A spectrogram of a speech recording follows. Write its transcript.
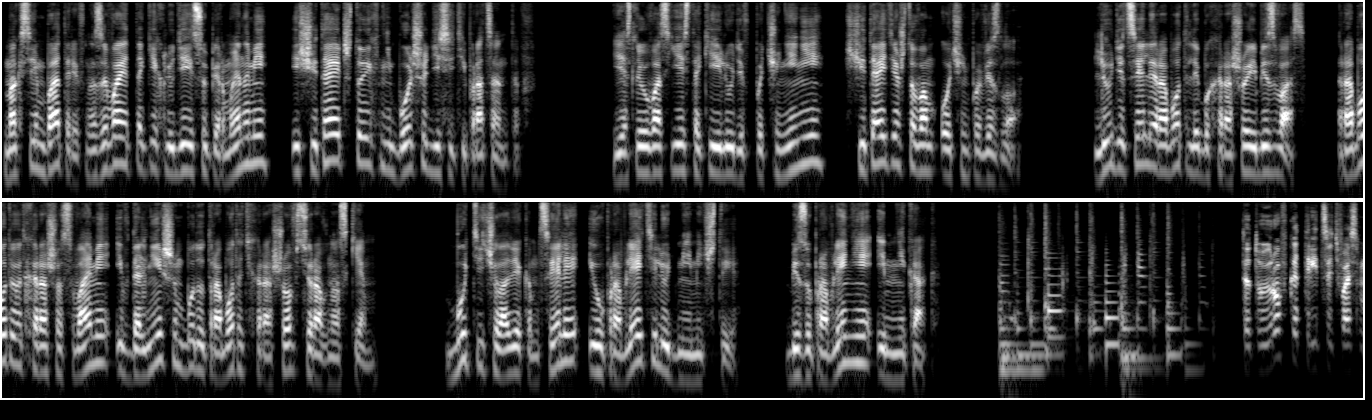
Максим Батарев называет таких людей суперменами и считает, что их не больше 10%. Если у вас есть такие люди в подчинении, считайте, что вам очень повезло. Люди цели работали бы хорошо и без вас, работают хорошо с вами и в дальнейшем будут работать хорошо все равно с кем. Будьте человеком цели и управляйте людьми мечты. Без управления им никак. Татуировка 38.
